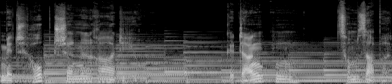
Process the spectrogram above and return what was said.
mit Hope Channel Radio. Gedanken zum Sabbat.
